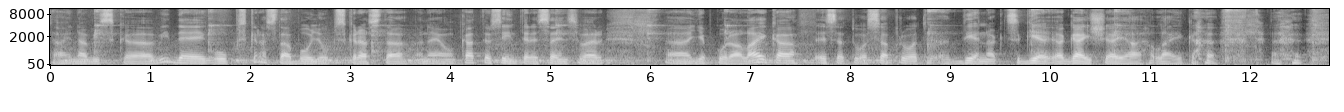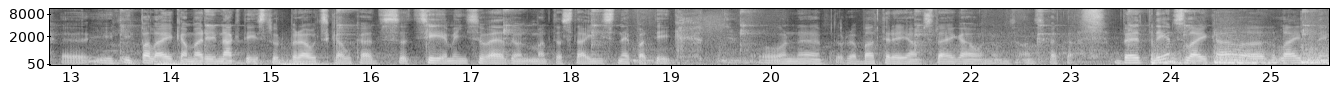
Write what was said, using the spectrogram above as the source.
tā ir Naviska vidē, upes krastā, buļbuļs krastā. Ne, katrs interesants var uh, jebkurā laikā, es to saprotu, diennakts gaišajā laikā. Ik pa laikam arī naktīs tur brauc kaut kādas ciemiņas ved, un man tas tā īsti nepatīk un uh, tur ar baterijām staigā un, un, un skatās. Bet dienas laikā uh, laipni,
